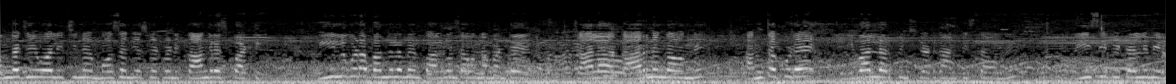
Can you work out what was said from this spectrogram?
దొంగ జీవోలు ఇచ్చిన మోసం చేసినటువంటి కాంగ్రెస్ పార్టీ వీళ్ళు కూడా బంద్లో మేము పాల్గొంటా ఉన్నామంటే చాలా దారుణంగా ఉంది. అంతా కూడా నివాళులు అర్పించినట్టుగా అనిపిస్తా ఉంది. బీసీ బిడ్డల్ని మీరు.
